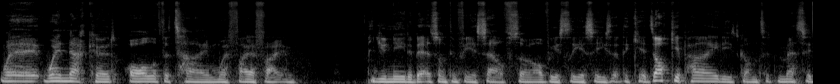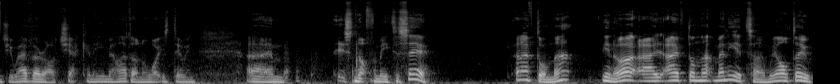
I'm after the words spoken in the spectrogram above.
We're we're knackered all of the time. We're firefighting. You need a bit of something for yourself. So obviously he sees that the kid's occupied. He's gone to message whoever or check an email. I don't know what he's doing. Um, it's not for me to say. And I've done that. You know, I, I've done that many a time. We all do.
